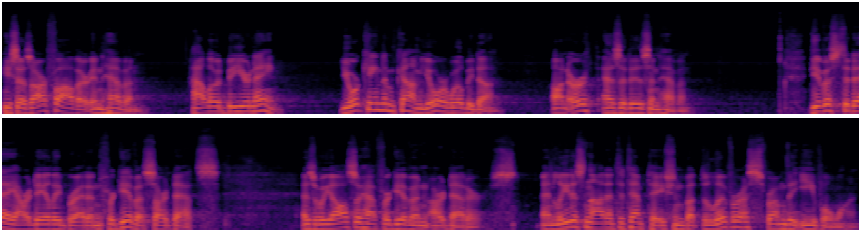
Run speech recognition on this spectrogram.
He says, Our Father in heaven, hallowed be your name. Your kingdom come, your will be done, on earth as it is in heaven. Give us today our daily bread and forgive us our debts, as we also have forgiven our debtors. And lead us not into temptation, but deliver us from the evil one.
